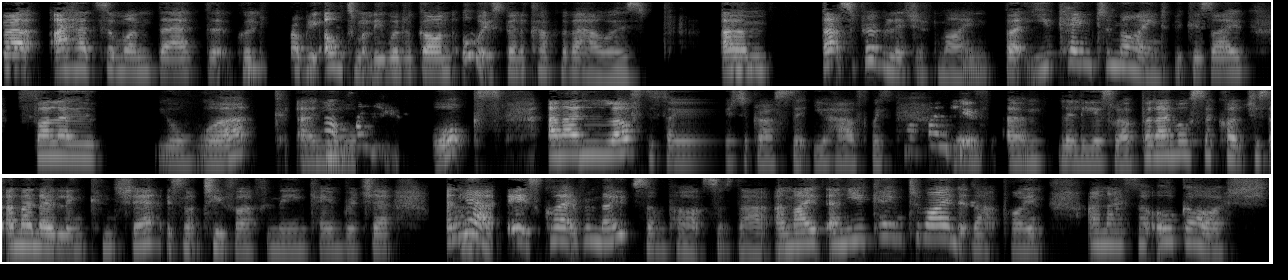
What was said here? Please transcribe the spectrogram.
but I had someone there that could probably ultimately would have gone, oh, it's been a couple of hours. Um, That's a privilege of mine. But you came to mind because I follow your work and Oh, your you. Walks, and I love the photographs that you have with Oh, you. with um, Lilley as well. But I'm also conscious, and I know Lincolnshire, it's not too far from me in Cambridgeshire. And Mm. yeah, it's quite remote some parts of that. And I and you came to mind at that point, and I thought, oh gosh,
